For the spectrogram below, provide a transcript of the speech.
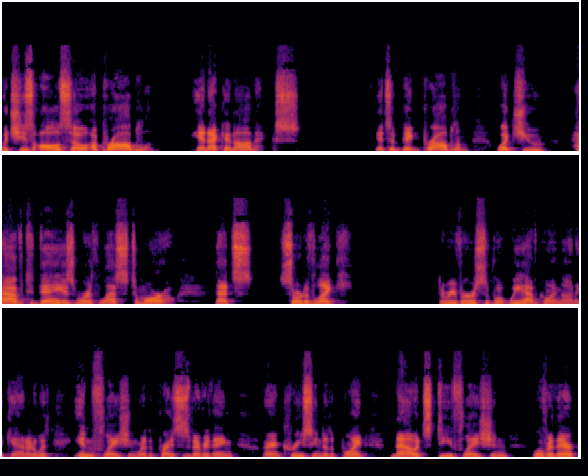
which is also a problem in economics. It's a big problem. What you have today is worth less tomorrow. That's sort of like the reverse of what we have going on in Canada with inflation, where the prices of everything are increasing to the point now it's deflation over there,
